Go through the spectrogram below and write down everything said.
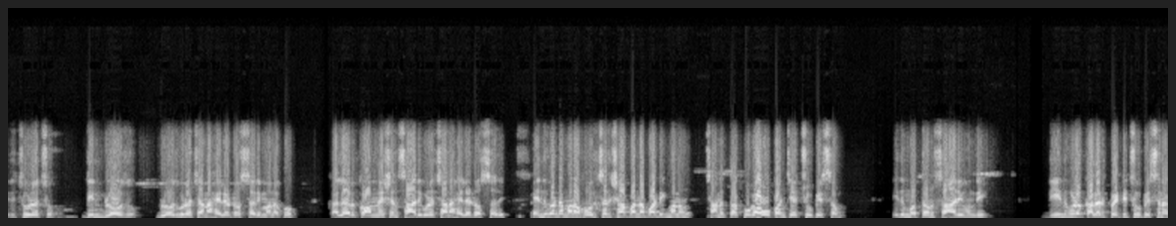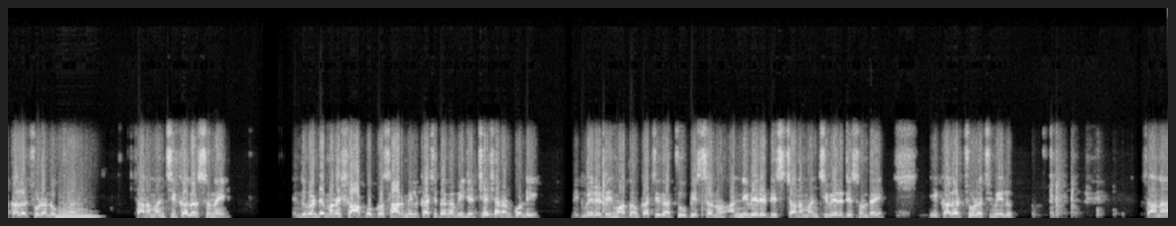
ఇది చూడొచ్చు. దీని బ్లౌజ్. బ్లౌజ్ కూడా చాలా హైలైట్ వస్తుంది మనకు. కలర్ కాంబినేషన్ సారీ కూడా చాలా హైలైట్ వస్తుంది. ఎందుకంటే మన హోల్సేల్ షాప్ అన్నపాటికి మనం చాలా తక్కువగా ఓపెన్ చేసి చూపిస్తాం. ఇది మొత్తం సారీ ఉంది. దీని కూడా కలర్ పెట్టి చూపిస్తున్న కలర్ చూడండి ఒకసారి. చాలా మంచి కలర్స్ ఉన్నాయి. ఎందుకంటే మన షాప్ ఒక్కసారి మీరు ఖచ్చితంగా విజిట్ చేశారనుకోండి మీకు వెరైటీస్ మాత్రం ఖచ్చితంగా చూపిస్తాను. అన్ని వెరైటీస్ చాలా మంచి వెరైటీస్ ఉంటాయి. ఈ కలర్ చూడొచ్చు మీరు. చాలా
